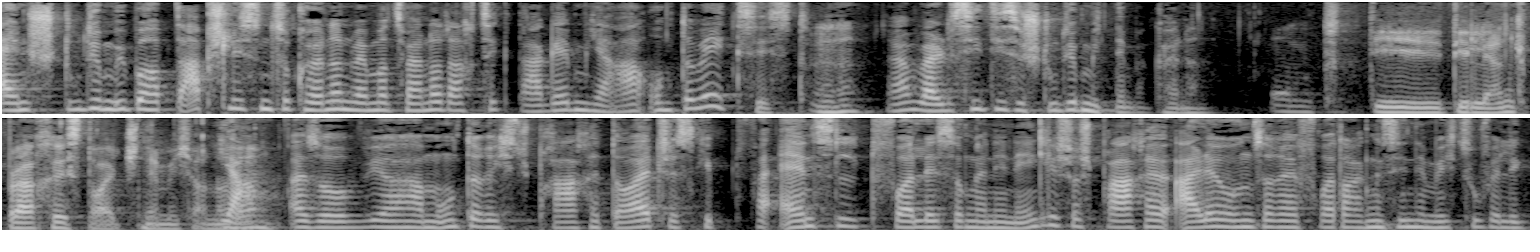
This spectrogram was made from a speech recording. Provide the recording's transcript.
ein Studium überhaupt abschließen zu können, wenn man 280 Tage im Jahr unterwegs ist. Ja, weil sie dieses Studium mitnehmen können. Und die, die Lernsprache ist Deutsch, nehme ich an, Ja, oder? also wir haben Unterrichtssprache Deutsch. Es gibt vereinzelt Vorlesungen in englischer Sprache. Alle unsere Vortragenden sind nämlich zufällig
